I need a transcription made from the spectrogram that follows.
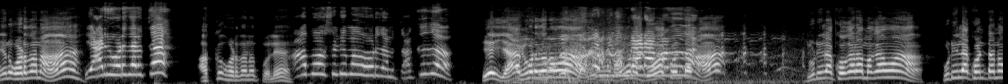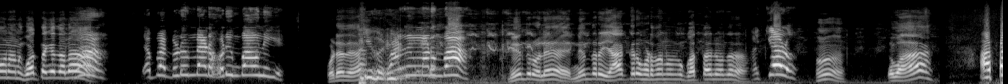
ನಿನ್ ಹೊಡ್ದಾನ? ಯಾರು ಹೊಡೆದಾರಕ್ಕ? ಅಕ್ಕ ಹೊಡ್ದಾನ ತೋಲೆ ಆ ಬೋಸಡಿ ಮಗ ಹೊಡೆದಾನ ಅಕ್ಕಗ. ಏ ಯಾಕೆ ಹೊಡ್ದಾನವ? ಗೋವಾಕ್ ಹೊಂಟಾನ ದುಡಿಲಾಕ್ ಹೋಗಲ್ಲ ಮಗವ. ಕುಡಿಲಾಕ್ ಹೊಂಟನೋ ನನ್ ಗೊತ್ತಾಗ್ಯದಲ್ಲ? ಯಪ್ಪ ಬಿಡು ಬೇಡ ಹೊಡಿಂಗ್ ಬಾ ಅವನಿಗೆ. ಹೊಡೆದ ವಾರ್ನಿಂಗ್ ಮಾಡುಂ ಬಾ. ನಿಂದ್ರೋಲೆ? ನಿಂದ್ರ ಯಾಕ್ರ ಹೊಡೆದನ ಗೊತ್ತಾಗ್ಲಿ ಅಂದ್ರ? ಕೇಳು. ಹ್ಮ್. ಯವ್ವ? ಅಪ್ಪ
